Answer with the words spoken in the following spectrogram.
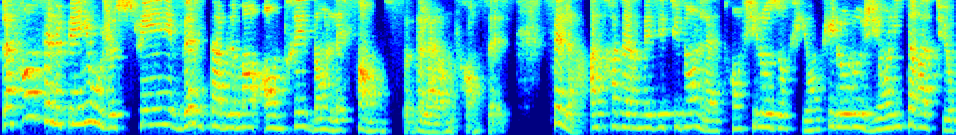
La France est le pays où je suis véritablement entrée dans l'essence de la langue française. C'est là, à travers mes études en lettres, en philosophie, en philologie, en littérature,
